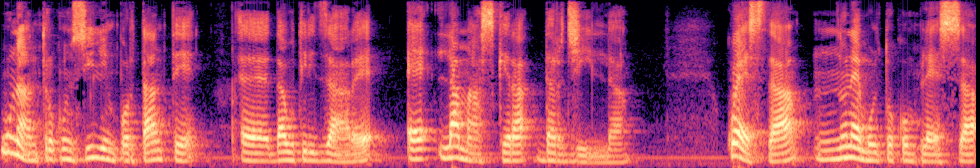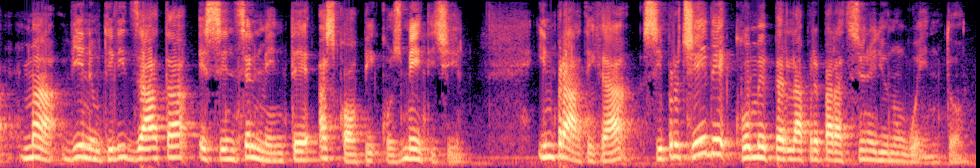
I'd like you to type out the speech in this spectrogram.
Un altro consiglio importante eh, da utilizzare è la maschera d'argilla. Questa non è molto complessa, ma viene utilizzata essenzialmente a scopi cosmetici. In pratica si procede come per la preparazione di un unguento.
